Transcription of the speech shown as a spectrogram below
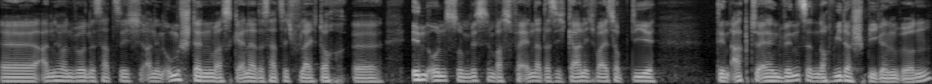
äh, anhören würden, es hat sich an den Umständen was geändert, es hat sich vielleicht doch äh, in uns so ein bisschen was verändert, dass ich gar nicht weiß, ob die den aktuellen Vincent noch widerspiegeln würden.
